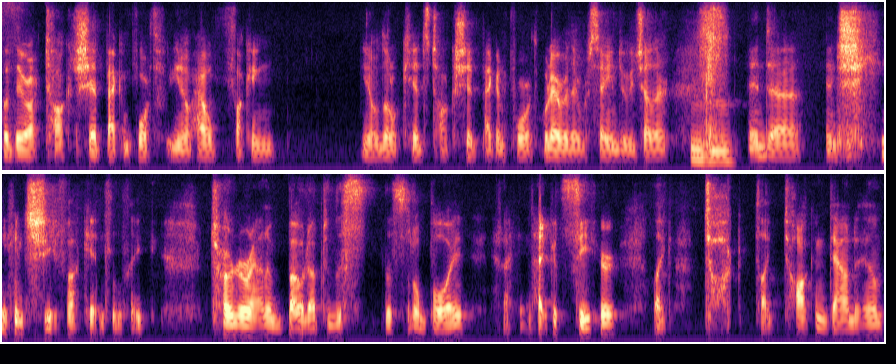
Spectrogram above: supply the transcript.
but they were like, talking shit back and forth. You know how fucking, you know, little kids talk shit back and forth, whatever they were saying to each other. Mm-hmm. And uh, and she and she fucking like turned around and bowed up to this this little boy, and I, and I could see her like talk like talking down to him,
